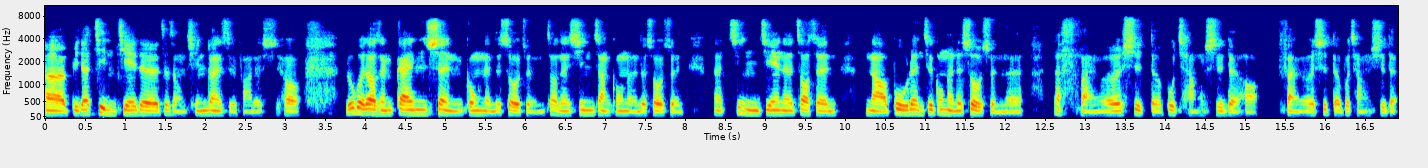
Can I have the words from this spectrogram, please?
呃比较进阶的这种轻断食法的时候，如果造成肝肾功能的受损，造成心脏功能的受损，那进阶呢造成脑部认知功能的受损呢，那反而是得不偿失的哈，反而是得不偿失的。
